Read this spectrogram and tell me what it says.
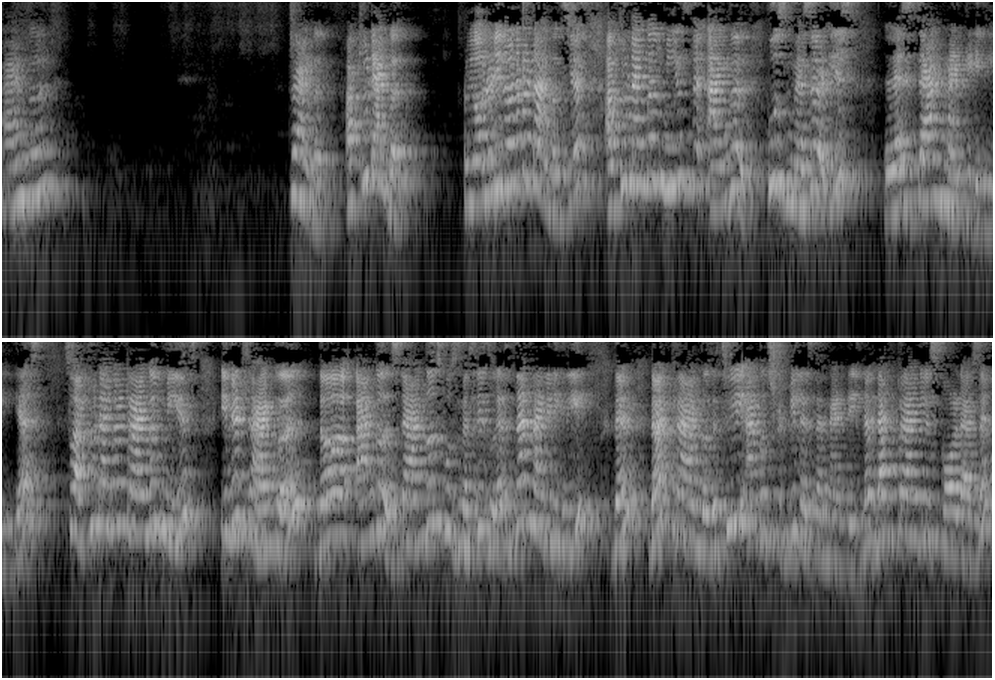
angled triangle. Acute angle we already learned about angles, yes? Acute angle means the angle whose measure is less than 90 degree, yes? So acute angle triangle means in a triangle, the angles, the angles whose measure is less than 90 degree, then that triangle, the three angles should be less than 90. Then that triangle is called as an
